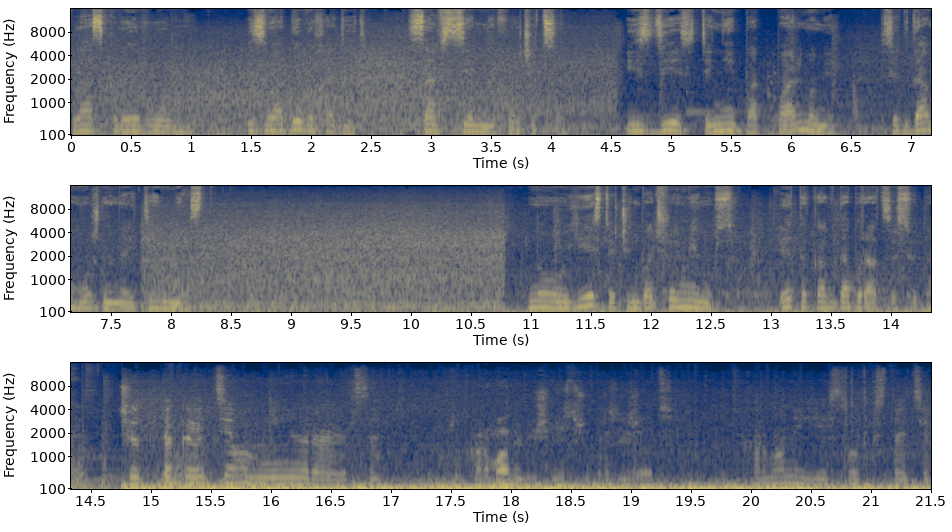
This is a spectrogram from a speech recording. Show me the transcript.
ласковые волны. Из воды выходить совсем не хочется. И здесь, в тени под пальмами, всегда можно найти место. Но есть очень большой минус – это как добраться сюда. Что-то такая тема мне не нравится. Тут карманы, видишь, есть, чтобы разъезжаться. Карманы есть, вот, кстати.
